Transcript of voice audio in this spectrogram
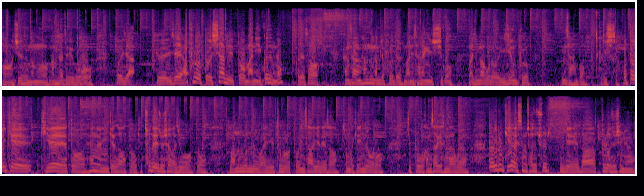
어, 주셔서 너무 감사드리고 또 이제 아- 그 이제 앞으로 또 시합이 또 많이 있거든요. 그래서 항상 한국 남자 프로들 많이 사랑해 주시고 마지막으로 이지훈 프로 인사 한번 해주시죠. 어, 또 이렇게 기회에 또 현우님께서 또 이렇게 초대해 주셔가지고 또 많은 분들과 유튜브로 또 인사하게 돼서 정말 개인적으로 기쁘고 감사하게 생각하고요. 또 이런 기회가 있으면 자주 출 이게 나 불러주시면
